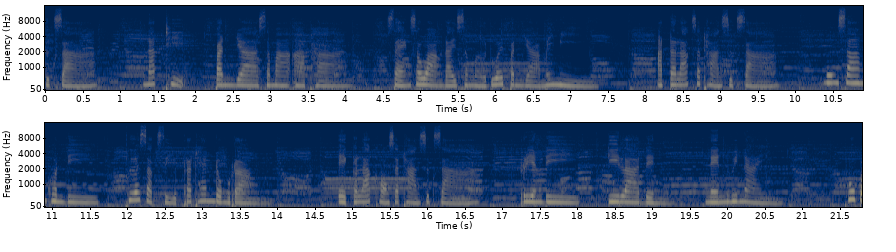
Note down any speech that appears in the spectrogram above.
ศึกษา นัตถิ ปัญญาสมาอาภา แสงสว่างใดเสมอด้วยปัญญาไม่มี อัตลักษณ์สถานศึกษา มุ่งสร้างคนดีเพื่อศักดิ์ศรีพระแท่นดงรัง เอกลักษณ์ของสถานศึกษา เรียนดี กีฬาเด่น เน้นวินัย ผู้บ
